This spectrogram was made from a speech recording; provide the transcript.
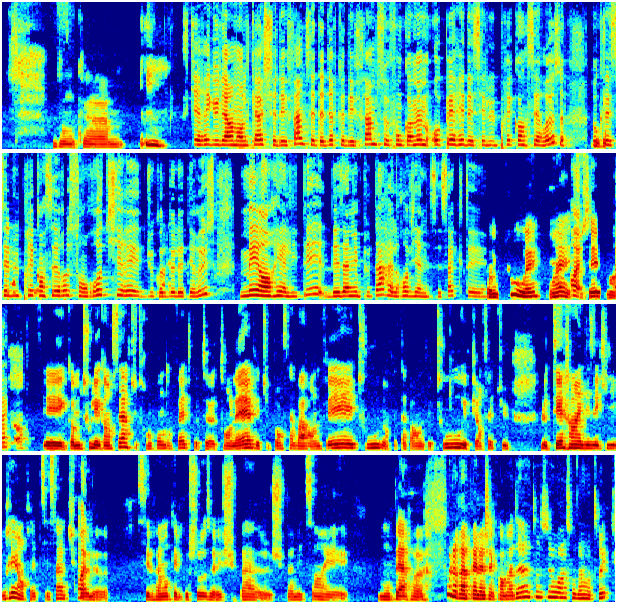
Donc, euh, Ce qui est régulièrement le cas chez des femmes, c'est-à-dire que des femmes se font quand même opérer des cellules précancéreuses. Donc les cellules précancéreuses sont retirées du col de l'utérus, mais en réalité, des années plus tard, elles reviennent. C'est ça que tu es... Comme tout, ouais. Ouais, tu sais, c'est comme tous les cancers, tu te rends compte en fait que tu enlèves et tu penses avoir enlevé tout, mais en fait, tu n'as pas enlevé tout. Et puis en fait, tu... le terrain est déséquilibré, en fait, c'est ça, tu vois. Le... C'est vraiment quelque chose, je suis pas, je suis pas médecin et mon père euh, le rappelle à chaque fois, m'a dit attention, sur un truc.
